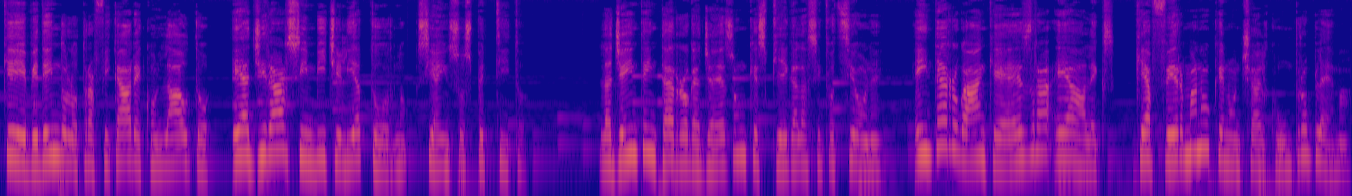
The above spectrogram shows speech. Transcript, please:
che, vedendolo trafficare con l'auto e aggirarsi in bici lì attorno, si è insospettito. La gente interroga Jason che spiega la situazione e interroga anche Ezra e Alex che affermano che non c'è alcun problema.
